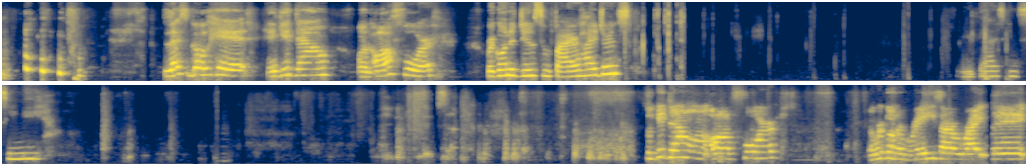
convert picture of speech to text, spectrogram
Let's go ahead and get down on all four. We're going to do some fire hydrants. You guys can see me. So get down on all fours. And we're gonna raise our right leg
